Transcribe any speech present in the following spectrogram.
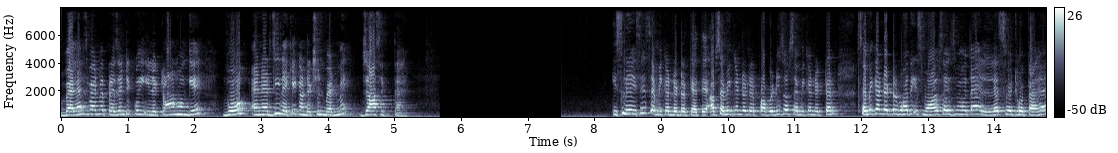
वैलेंस बैंड में प्रेजेंट कोई इलेक्ट्रॉन होंगे, वो एनर्जी लेके कंडक्शन बैंड में जा सकता है। इसलिए इसे सेमीकंडक्टर कहते हैं। अब semiconductor properties of semiconductor semiconductor बहुत ही स्मॉल साइज़ में होता है लेस वेट होता है।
